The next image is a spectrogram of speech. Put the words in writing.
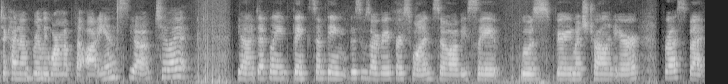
to kind of really mm-hmm. warm up the audience yeah. to it. Yeah, definitely think something. This was our very first one, so obviously it was very much trial and error for us, but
